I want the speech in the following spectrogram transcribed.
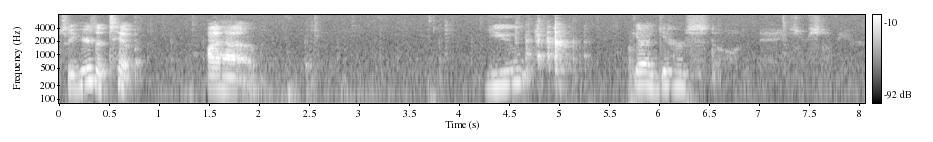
So here's a tip I have. You gotta get her stuff. Some stuff here.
